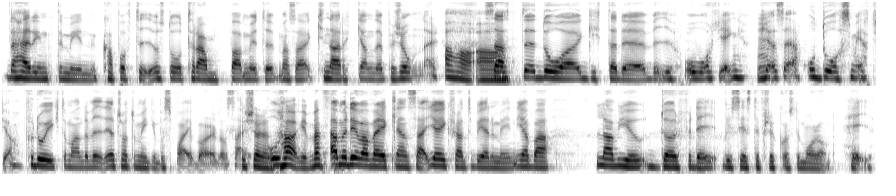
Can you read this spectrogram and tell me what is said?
det här är inte min cup of tea. Och stå och trampa med typ massa knarkande personer. Aha, aha. Så att eh, då gittade vi och vårt gäng kan Mm. jag säga. Och då smet jag. För då gick de andra vidare. Jag tror att de gick in på Spybar eller så här. Du körde en och, höger, vänster? Ja men det var verkligen så här. jag gick fram till Benjamin, jag bara Love you, dör för dig, vi ses till frukost imorgon, hej.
